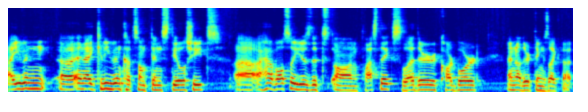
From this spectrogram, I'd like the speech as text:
I even uh, and I could even cut some thin steel sheets. Uh, I have also used it on plastics, leather, cardboard, and other things like that.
